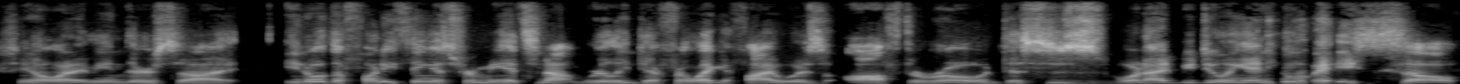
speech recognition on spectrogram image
So you know what I mean? There's uh, you know the funny thing is for me it's not really different like if i was off the road this is what i'd be doing anyway so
